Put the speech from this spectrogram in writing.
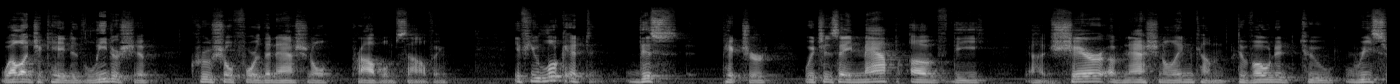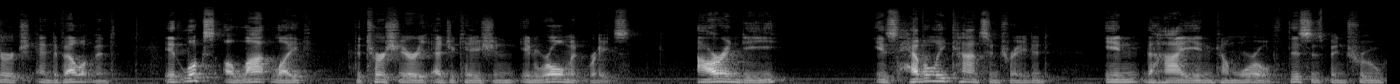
well educated leadership crucial for the national problem solving. If you look at this picture, which is a map of the uh, share of national income devoted to research and development, it looks a lot like the tertiary education enrollment rates. R&D is heavily concentrated in the high income world. This has been true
